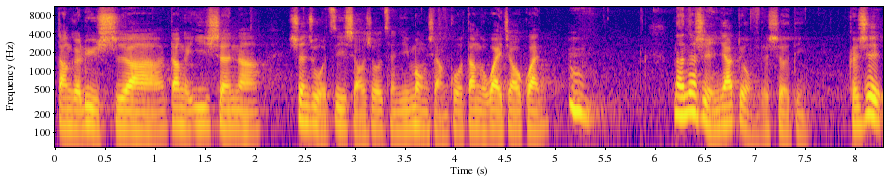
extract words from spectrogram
当个律师啊，当个医生啊，甚至我自己小时候曾经梦想过当个外交官。嗯，那那是人家对我们的设定。可是，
